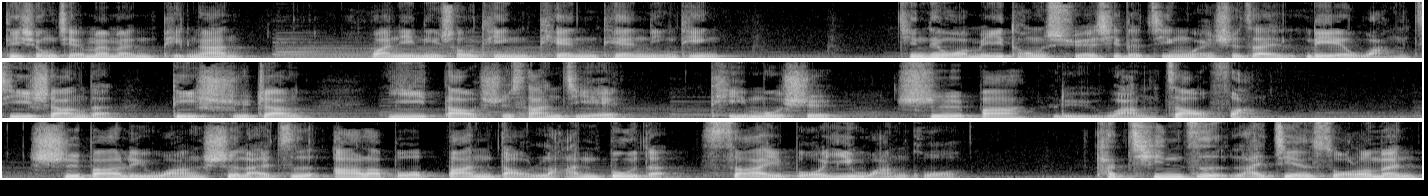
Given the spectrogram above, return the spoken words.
弟兄姐妹们平安，欢迎您收听天天聆听。今天我们一同学习的经文是在《列王纪上》的第十章一到十三节，题目是“示巴女王造访”。示巴女王是来自阿拉伯半岛南部的塞伯伊王国，她亲自来见所罗门，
